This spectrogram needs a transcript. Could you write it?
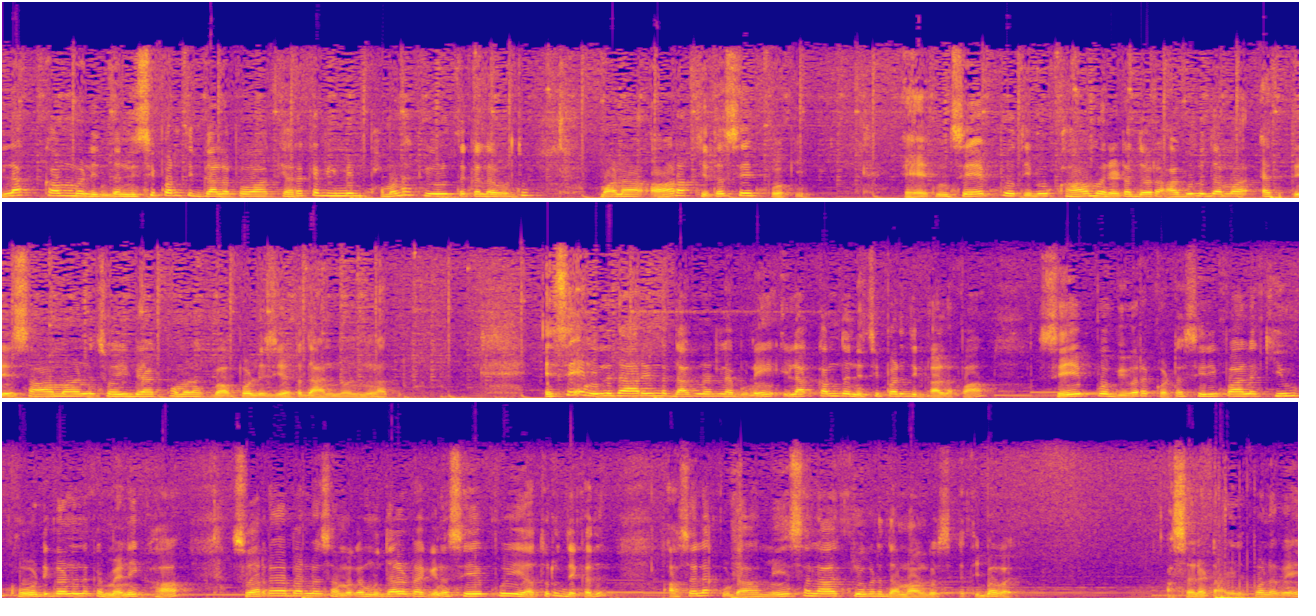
ඉලක්කම් වලින්ද නිසි පරිදි ගලපවා කැරකවීමෙන් පමණක් විවෘත කළ වුතු මනා ආරක්ෂිත සේපුවකි. එහෙත් සේපුව තිබූ කාමරයට දොර අගුළු දමා ඇත්තේ සාමාන්‍ය සොයිබයක් පමණක් බව පොලිසියට දන්වන ලද. එසේ නිලධාරීන්ට දක්නට ලැබුණේ ඉලක්කම්ද නිසි පරිදි ගලපා සේප්පුව විවර කොට සිරිපාල කිව් කෝටි ගණනක මැණික් හා ස්වර්ණාභරණ සමග මුදල් රැගෙන සේප්පුවේ යතුරු දෙකද අසල කුඩා මේසලාච්චුවකට දමා ගොස් ඇති බවයි. අසල ටයිල් පොළවේ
